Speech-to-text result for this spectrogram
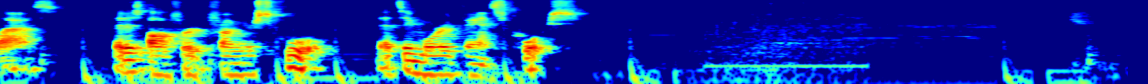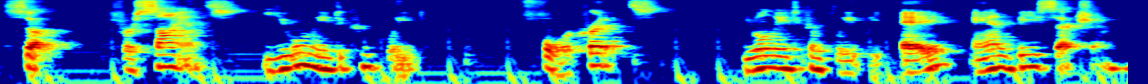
class that is offered from your school. That's a more advanced course. So, for science, you will need to complete four credits. You will need to complete the A and B section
